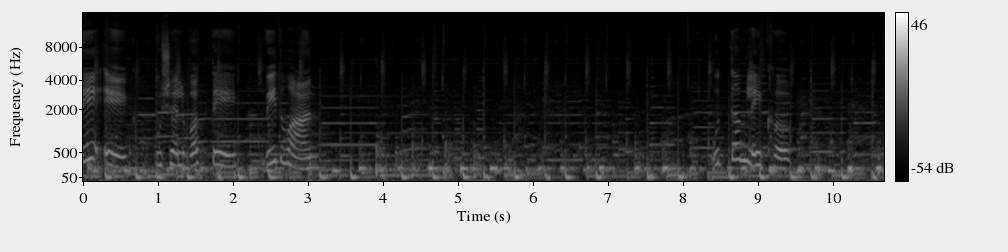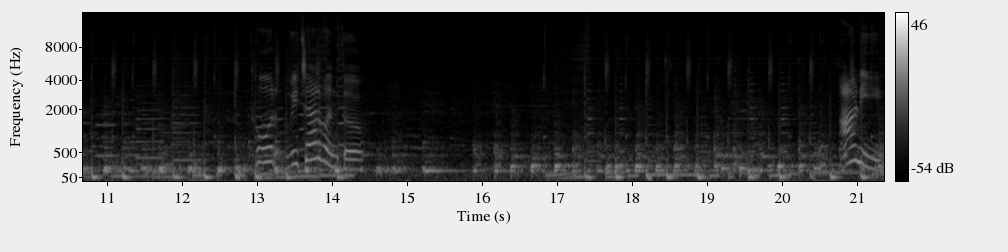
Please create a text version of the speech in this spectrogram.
ते एक कुशल वक्ते विद्वान. उत्तम लेखक. थोर विचारवंत. आणि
